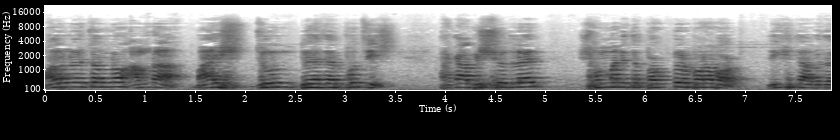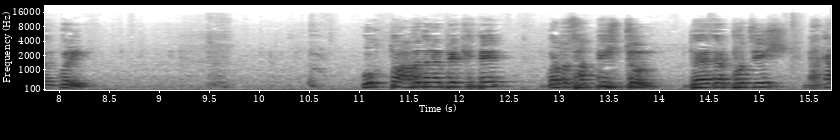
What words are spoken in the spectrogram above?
পালনের জন্য আমরা বাইশ জুন দুই হাজার পঁচিশ ঢাকা বিশ্ববিদ্যালয়ের সম্মানিত প্রক্টর বরাবর লিখিত আবেদন করি। উক্ত আবেদনের প্রেক্ষিতে গত ছাব্বিশ জুন দুই হাজার পঁচিশ ঢাকা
